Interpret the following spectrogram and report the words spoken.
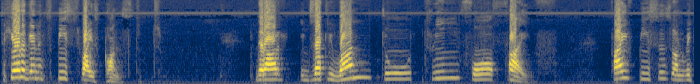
So, here again it is piecewise constant. There are exactly 1, 2, 3, 4, 5 5 pieces on which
